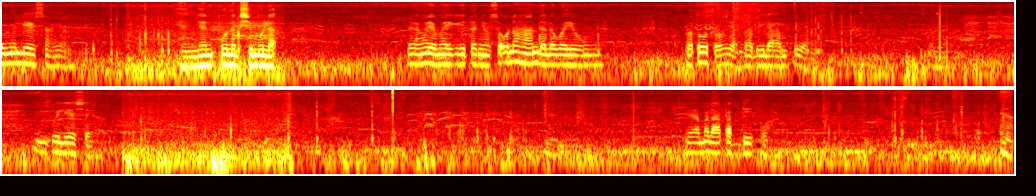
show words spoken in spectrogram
Yan yung liesa yan. Yan, yan po nagsimula kaya ngayon makikita nyo sa unahan dalawa yung patuto yan kabilaan po yan yung liesa Kaya malapad dito. Yan.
